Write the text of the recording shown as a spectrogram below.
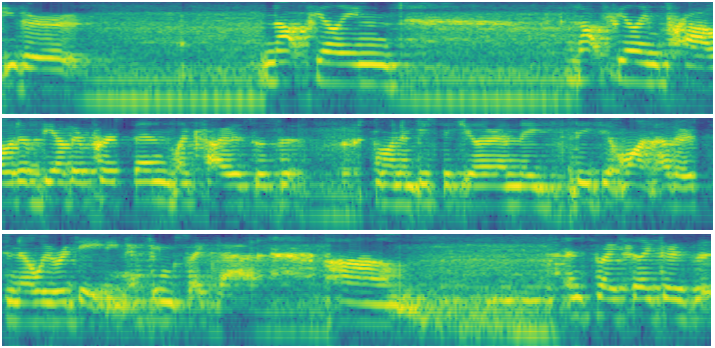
either not feeling not feeling proud of the other person. Like if I was with someone in particular and they, they didn't want others to know we were dating or things like that. Um, and so I feel like there's a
